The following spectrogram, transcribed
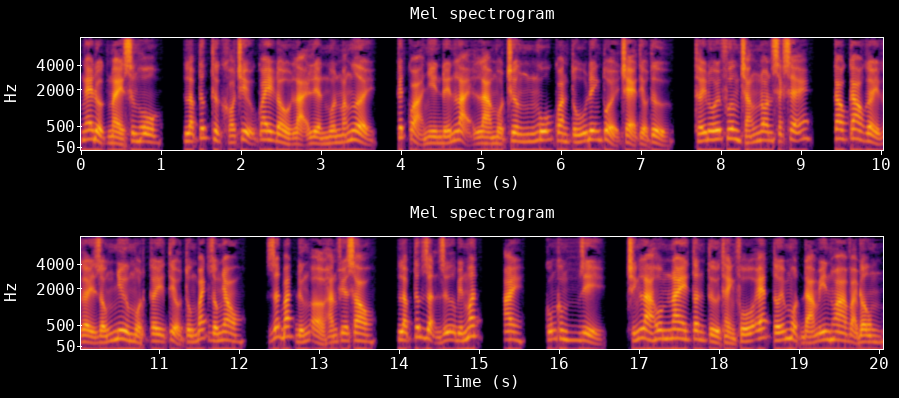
nghe được này xưng hô, lập tức thực khó chịu quay đầu lại liền muốn mắng người, kết quả nhìn đến lại là một trương ngũ quan tú đĩnh tuổi trẻ tiểu tử, thấy đối phương trắng non sạch sẽ, cao cao gầy gầy giống như một cây tiểu tung bách giống nhau, rất bắt đứng ở hắn phía sau, lập tức giận dữ biến mất, ai, cũng không gì, chính là hôm nay tân từ thành phố S tới một đám in hoa vải đông,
